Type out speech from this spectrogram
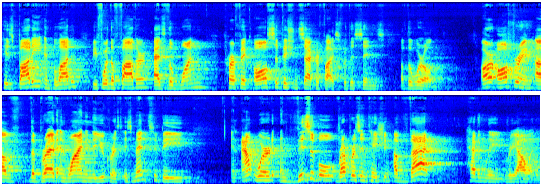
his body and blood before the Father as the one perfect, all sufficient sacrifice for the sins of the world. Our offering of the bread and wine in the Eucharist is meant to be an outward and visible representation of that heavenly reality.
